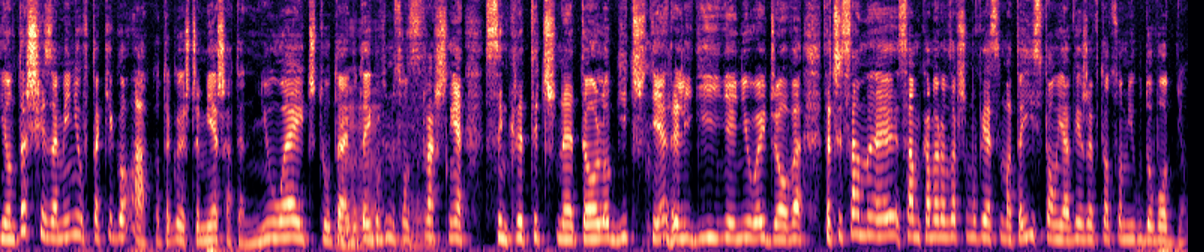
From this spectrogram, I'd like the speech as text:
I on też się zamienił w takiego, a do tego jeszcze miesza ten New Age tutaj, bo te jego filmy są strasznie synkretyczne, teologicznie, religijnie, New Age'owe. Znaczy sam, e, sam Cameron zawsze mówi, ja jestem ateistą, ja wierzę w to, co mi udowodnią.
